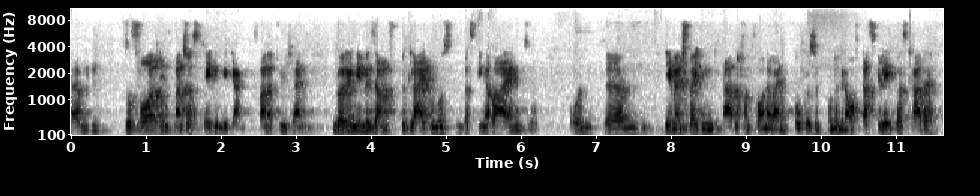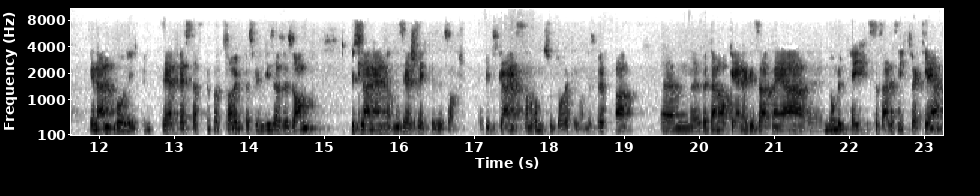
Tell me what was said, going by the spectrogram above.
ähm, sofort ins Mannschaftstraining gegangen. Das war natürlich ein Übergang, den wir sanft begleiten mussten. Das ging aber allen so. Und ähm, dementsprechend habe ich von vornherein den Fokus im Grunde genau auf das gelegt, was gerade genannt wurde. Ich bin sehr fest davon überzeugt, dass wir in dieser Saison bislang einfach eine sehr schlechte Saison spielen. Da gibt es gar nichts dran rumzudeuten. Und es wird, ähm, wird dann auch gerne gesagt, naja, nur mit Pech ist das alles nicht zu erklären.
